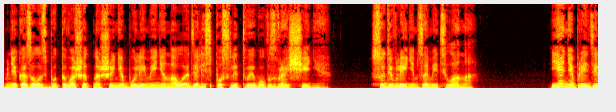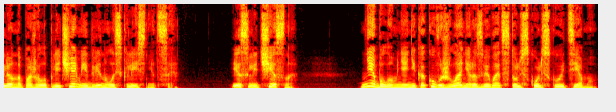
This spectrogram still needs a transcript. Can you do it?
Мне казалось, будто ваши отношения более-менее наладились после твоего возвращения. С удивлением заметила она. Я неопределенно пожала плечами и двинулась к лестнице. Если честно, не было у меня никакого желания развивать столь скользкую тему.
